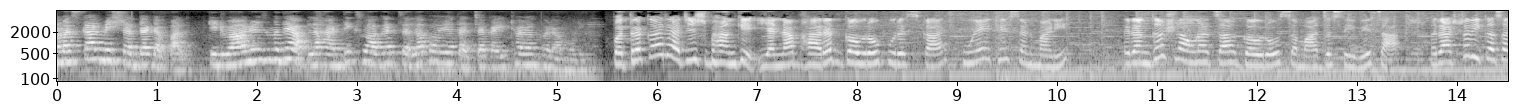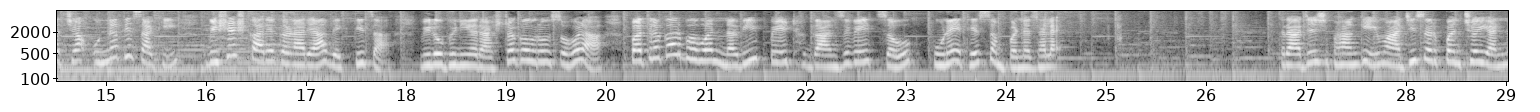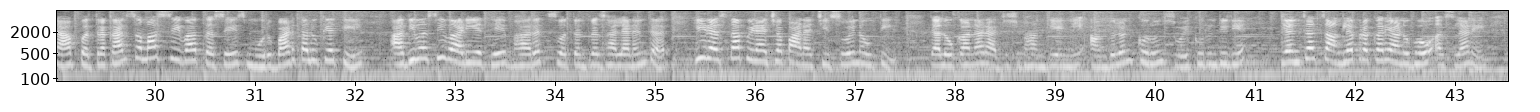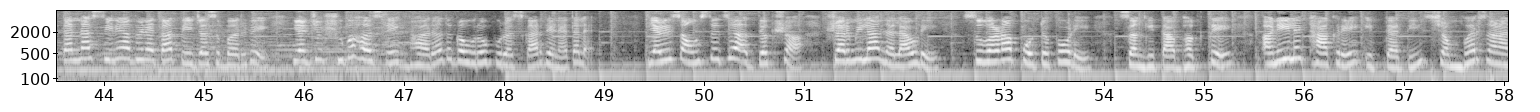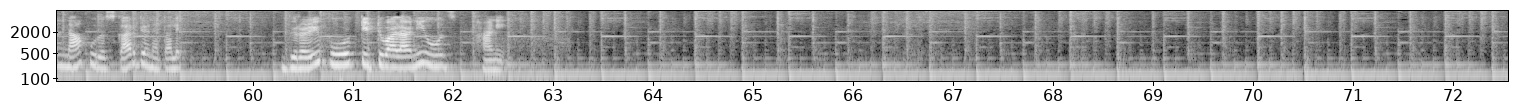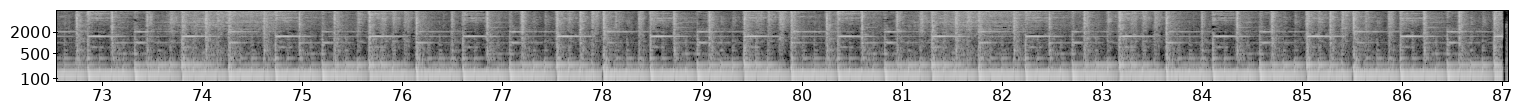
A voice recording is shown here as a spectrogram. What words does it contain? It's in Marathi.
मी श्रद्धा टपाल. टिडवा न्यूजमध्ये आपलं हार्दिक स्वागत. चला पाहूयात आजच्या काही ठळक घडामोडी. पत्रकार राजेश भांगे यांना भारत गौरव पुरस्कार पुणे येथे सन्मानित. रंगश्रावणाचा गौरव समाजसेवेचा राष्ट्र विकासाच्या उन्नतीसाठी विशेष कार्य करणाऱ्या व्यक्तीचा. विलोभनीय राष्ट्रगौरव सोहळा पत्रकार भवन नवी पेठ गांजवे चौक पुणे येथे संपन्न झालाय. राजेश भांगे माजी सरपंच यांना पत्रकार समाज सेवा तसेच मुरबाड तालुक्यातील आदिवासी वाडी येथे भारत स्वतंत्र झाल्यानंतर ही रस्ता पिण्याच्या पाण्याची सोय नव्हती. त्या लोकांना राजेश भांगे यांनी आंदोलन करून सोय करून दिली आहे. यांचा चांगल्या प्रकारे अनुभव असल्याने त्यांना सिने अभिनेता तेजस बर्वे यांच्या शुभ हस्ते भारत गौरव पुरस्कार देण्यात आलाय. यावेळी संस्थेचे अध्यक्ष शर्मिला नलावडे सुवर्णा पोटफोडे संगीता भक्ते अनिल ठाकरे इत्यादी शंभर जणांना पुरस्कार देण्यात आले. Bureau report Titwala news Thane.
